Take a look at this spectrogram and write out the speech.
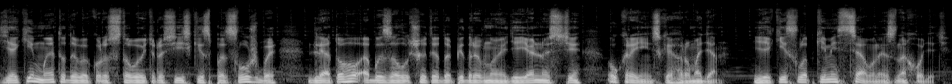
Які методи використовують російські спецслужби для того, аби залучити до підривної діяльності українських громадян? Які слабкі місця вони знаходять?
